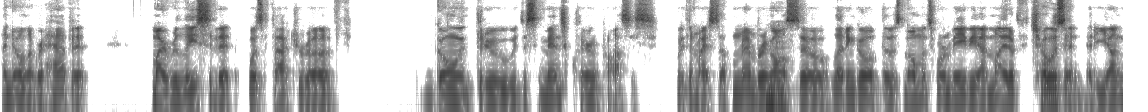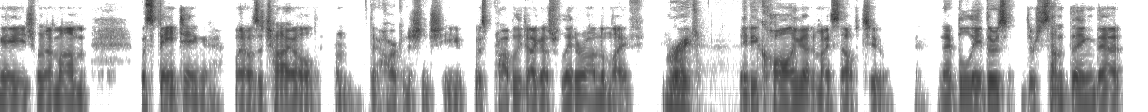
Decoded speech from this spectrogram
i no longer have it my release of it was a factor of going through this immense clearing process within myself remembering mm-hmm. also letting go of those moments where maybe i might have chosen at a young age when my mom was fainting when i was a child from the heart condition she was probably diagnosed later on in life. Right. Maybe calling that in myself too. And i believe there's there's something that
